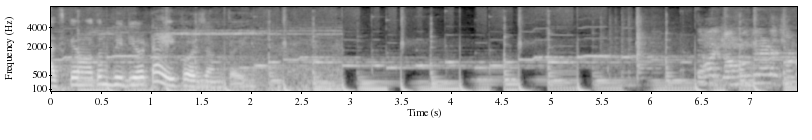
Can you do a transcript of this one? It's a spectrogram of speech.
আজকের মতন ভিডিওটা এই পর্যন্তই। তোমার একটা ছোট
